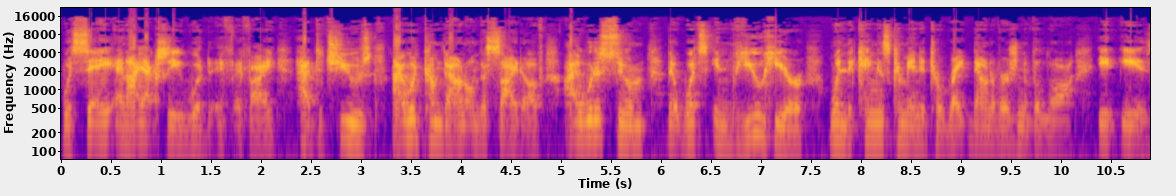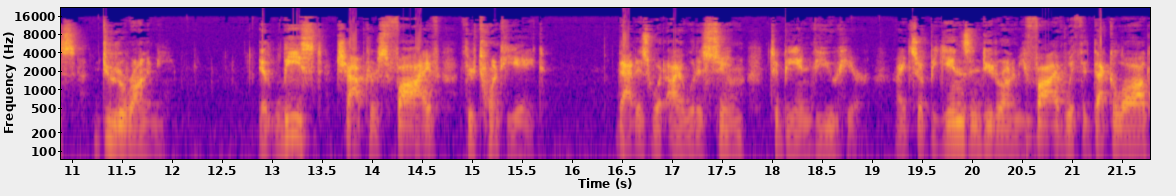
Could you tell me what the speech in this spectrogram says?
would say, and I actually would, if, if I had to choose, I would come down on the side of, I would assume that what's in view here when the king is commanded to write down a version of the law, it is Deuteronomy. At least chapters 5 through 28. That is what I would assume to be in view here. Right? So it begins in Deuteronomy 5 with the Decalogue.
